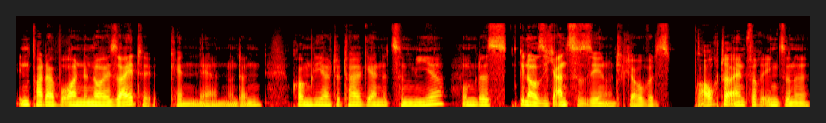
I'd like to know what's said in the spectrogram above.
in Paderborn eine neue Seite kennenlernen und dann kommen die halt total gerne zu mir, um das genau sich anzusehen und ich glaube, das brauchte einfach irgendeine so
